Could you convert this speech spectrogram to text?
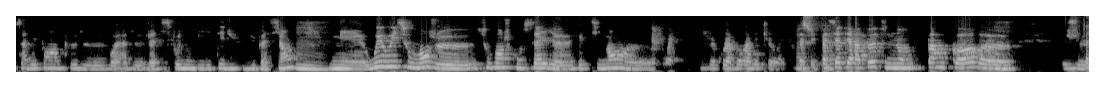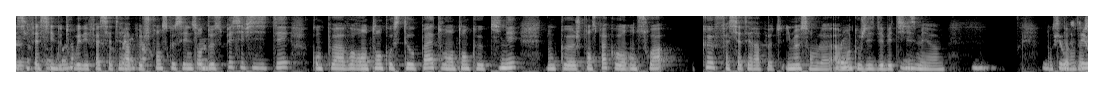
ça dépend un peu de, voilà, de la disponibilité du, patient. Hmm. Mais oui, oui, souvent, je, souvent, je conseille euh, effectivement, euh, ouais, je collabore avec eux. Ouais, Fasciathérapeute, non, pas encore. Euh, hmm. pas si facile de trouver des fasciathérapeutes. Je pense que c'est une sorte de spécificité qu'on peut avoir en tant qu'ostéopathe ou en tant que kiné. Donc, je pense pas qu'on soit que fasciathérapeute, il me semble, à moins que je dise des bêtises, hmm. mais. Donc, c'est davantage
